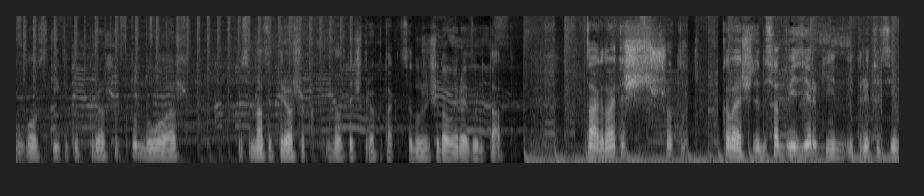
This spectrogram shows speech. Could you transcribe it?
було скільки тут трьошок? Тут було аж 18 трьошок з 24 атак. Це дуже чудовий результат. Так, давайте що тут КВ 62 зірки і 37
